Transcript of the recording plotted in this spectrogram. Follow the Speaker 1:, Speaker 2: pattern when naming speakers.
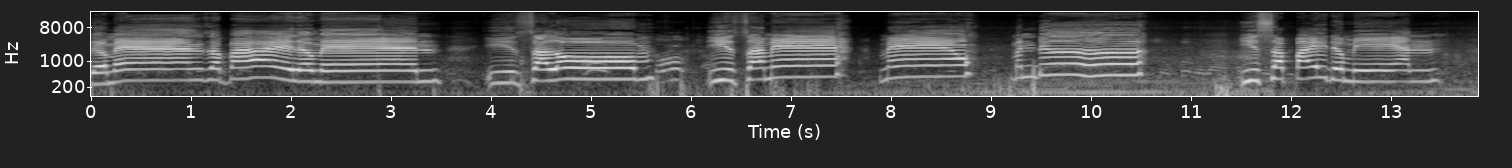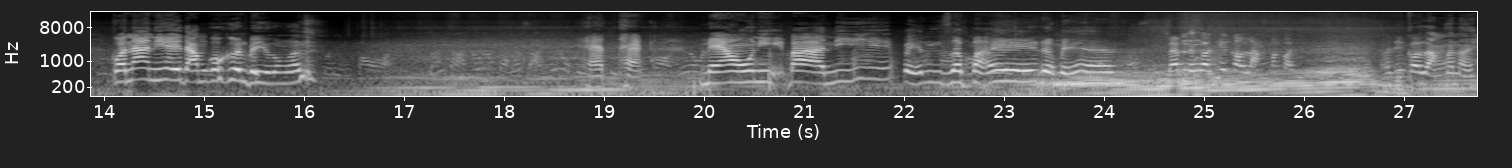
Speaker 1: เดอร์แมนสไปเดอร์แมนอิสลมอิสแมแมว มันดื้ออิสไปเดอร์แมนก่อนหน้านี้ไอ้ดำก็ขึ้นไปอยู่ตรงนั้นแฮชแท็กแมวนี่บ้านนี้เป็นสไปเดอร์แมนแป๊บนึงเอาที่เกาหลังมาก่อนเอาที่เกาหลังมาหน่อย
